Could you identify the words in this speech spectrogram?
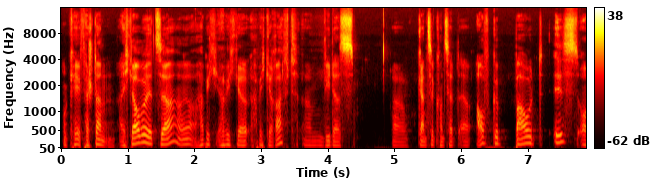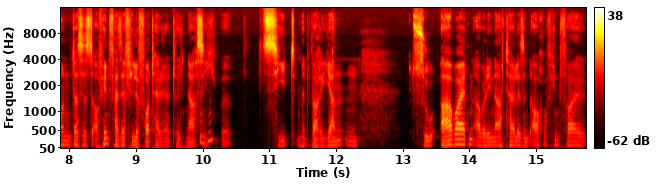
Okay, verstanden. Ich glaube jetzt, ja, habe ich, hab ich, hab ich gerafft, ähm, wie das äh, ganze Konzept äh, aufgebaut ist und dass es auf jeden Fall sehr viele Vorteile natürlich nach mhm. sich äh, zieht, mit Varianten zu arbeiten, aber die Nachteile sind auch auf jeden Fall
